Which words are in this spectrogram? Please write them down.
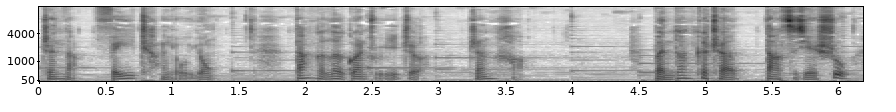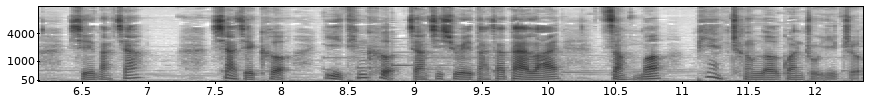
真的非常有用，当个乐观主义者真好。本段课程到此结束，谢谢大家。下节课易听课将继续为大家带来怎么变成乐观主义者。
